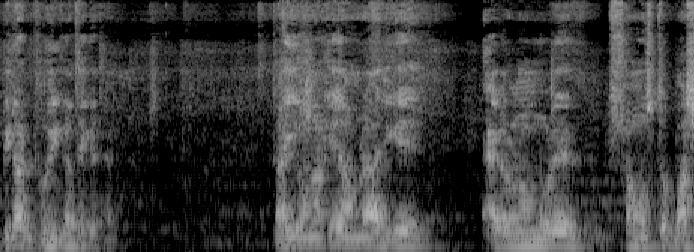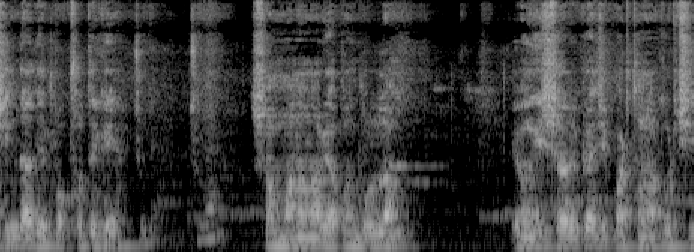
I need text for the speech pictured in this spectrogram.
বিরাট ভূমিকা থেকে থাকে। তাই ওনাকে আমরা আজকে এগারো নম্বরের সমস্ত বাসিন্দাদের পক্ষ থেকে সম্মাননা জ্ঞাপন করলাম এবং ঈশ্বরের কাছে প্রার্থনা করছি,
